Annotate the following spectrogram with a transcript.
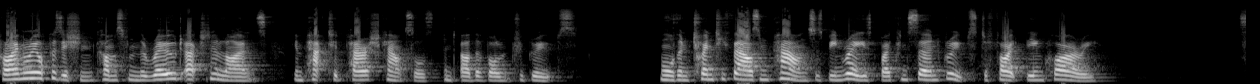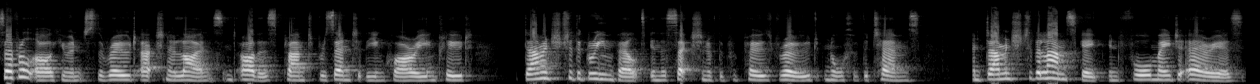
Primary opposition comes from the Road Action Alliance, impacted parish councils, and other voluntary groups. More than £20,000 has been raised by concerned groups to fight the inquiry. Several arguments the Road Action Alliance and others plan to present at the inquiry include damage to the green belt in the section of the proposed road north of the Thames, and damage to the landscape in four major areas,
